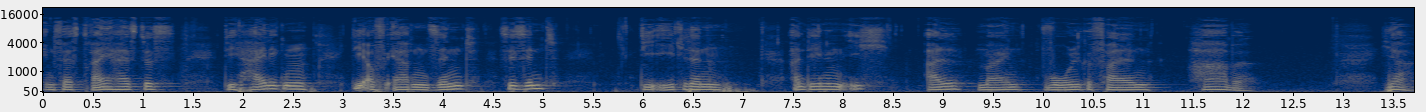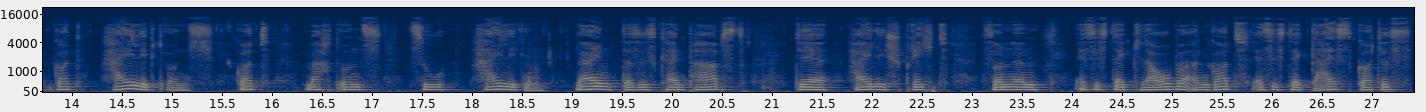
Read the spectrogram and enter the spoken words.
In Vers 3 heißt es, die Heiligen, die auf Erden sind, sie sind die Edlen, an denen ich all mein Wohlgefallen habe. Ja, Gott heiligt uns. Gott macht uns zu Heiligen. Nein, das ist kein Papst, der heilig spricht, sondern es ist der Glaube an Gott, es ist der Geist Gottes,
